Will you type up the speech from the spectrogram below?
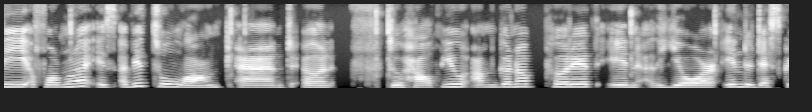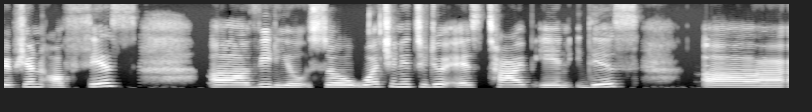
the formula is a bit too long and uh, to help you i'm gonna put it in your in the description of this uh, video. So what you need to do is type in this uh,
